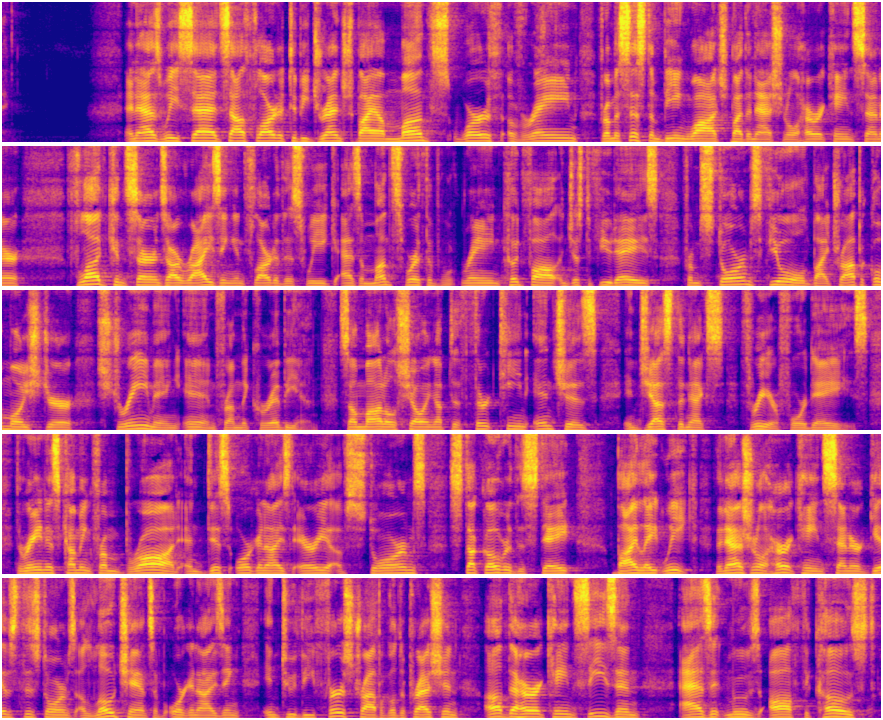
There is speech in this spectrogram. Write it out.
And as we said, South Florida to be drenched by a month's worth of rain from a system being watched by the National Hurricane Center. Flood concerns are rising in Florida this week as a month's worth of rain could fall in just a few days from storms fueled by tropical moisture streaming in from the Caribbean. Some models showing up to 13 inches in just the next three or four days. The rain is coming from broad and disorganized area of storms stuck over the state by late week. The National Hurricane Center gives the storms a low chance of organizing into the first tropical depression of the hurricane season as it moves off the coast.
